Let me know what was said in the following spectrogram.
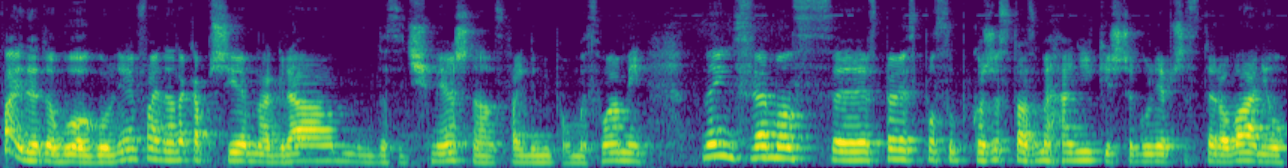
Fajne to było ogólnie, fajna taka przyjemna gra, dosyć śmieszna, z fajnymi pomysłami. No i Infamous w pewien sposób korzysta z mechaniki, szczególnie przy sterowaniu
